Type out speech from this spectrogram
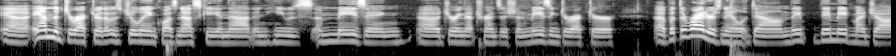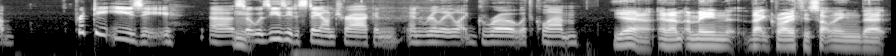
uh, and the director. That was Julian Kwasniewski in that and he was amazing uh, during that transition. Amazing director. Uh, but the writers nail it down. They they made my job pretty easy. Uh, so it was easy to stay on track and and really like grow with Clem Yeah, and I, I mean that growth is something that,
